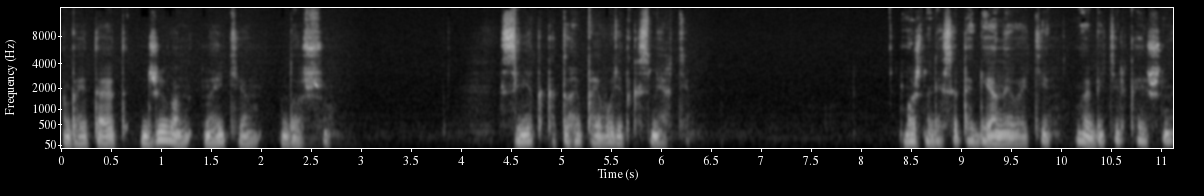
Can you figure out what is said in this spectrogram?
обретают дживан, мритьям, дошу. Свет, который приводит к смерти. Можно ли с этой гьяной войти в обитель Кришны?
